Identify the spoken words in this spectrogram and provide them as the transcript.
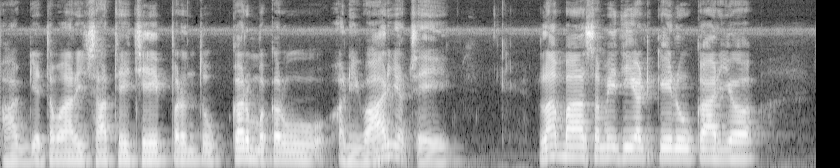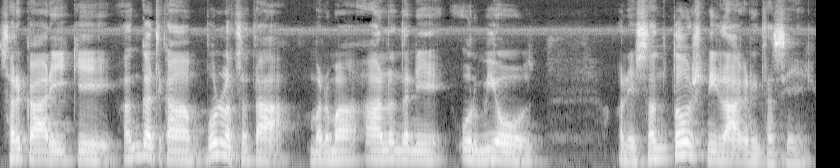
ભાગ્ય તમારી સાથે છે, પરંતુ કર્મ કરવું અનિવાર્ય છે. લાંબા સમયથી અટકેલું કાર્ય સરકારી કે અંગત કામ પૂર્ણ થતાં મનમાં આનંદની ઉર્મિઓ અને સંતોષની લાગણી થશે.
